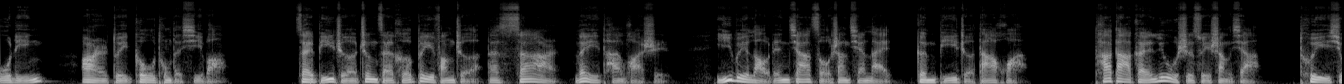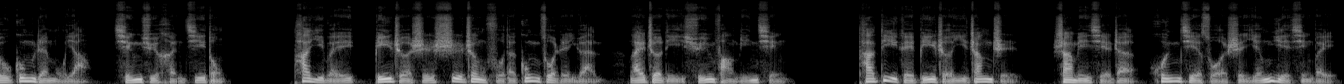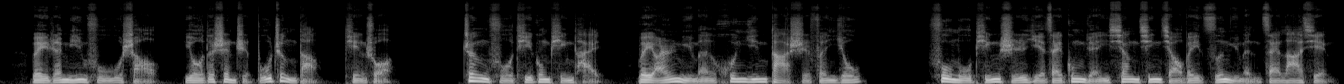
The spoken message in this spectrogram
五零二对沟通的希望。在笔者正在和被访者 S 三二类谈话时，一位老人家走上前来跟笔者搭话。他大概六十岁上下，退休工人模样，情绪很激动。他以为笔者是市政府的工作人员，来这里寻访民情。他递给笔者一张纸，上面写着：“婚介所是营业行为，为人民服务少，有的甚至不正当。听说政府提供平台，为儿女们婚姻大事分忧。父母平时也在公园相亲角，为子女们在拉线。”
